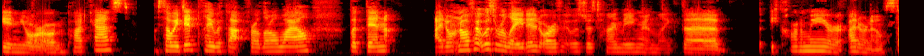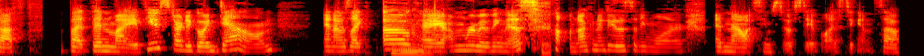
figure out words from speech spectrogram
in your own podcast. So I did play with that for a little while, but then I don't know if it was related or if it was just timing and like the economy or I don't know stuff. But then my views started going down and I was like, oh, okay, I'm removing this. I'm not going to do this anymore. And now it seems to have stabilized again. So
